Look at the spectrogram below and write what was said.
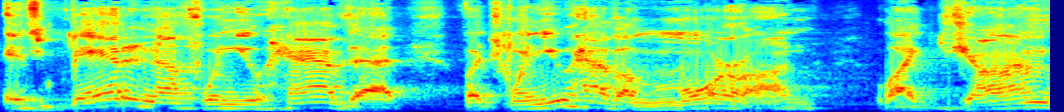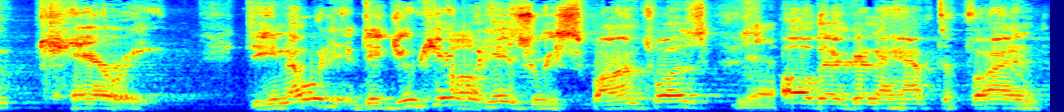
it's bad enough when you have that, but when you have a moron like John Kerry, do you know what? Did you hear oh. what his response was? Yeah. Oh, they're going to have to find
